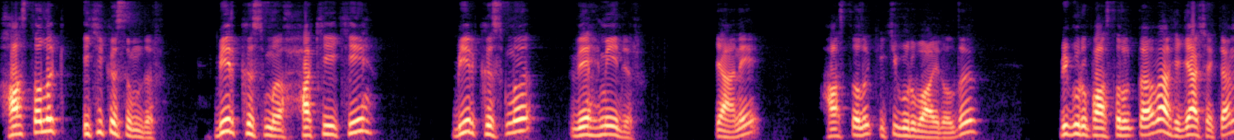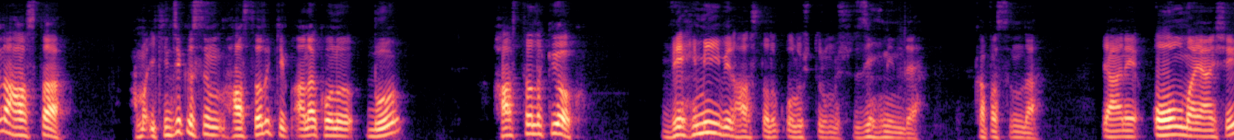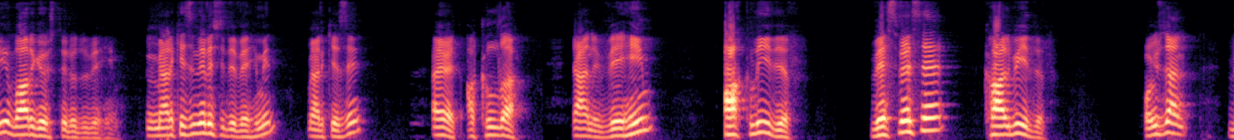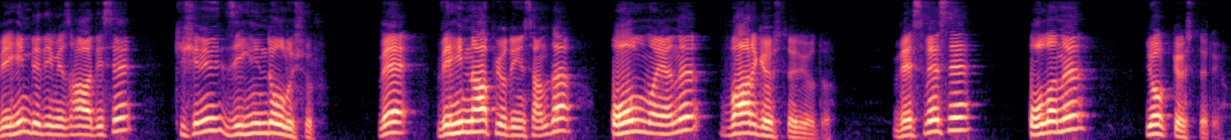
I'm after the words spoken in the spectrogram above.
Hastalık iki kısımdır. Bir kısmı hakiki, bir kısmı vehmidir. Yani hastalık iki gruba ayrıldı. Bir grup hastalıklar var ki gerçekten de hasta. Ama ikinci kısım hastalık ki ana konu bu. Hastalık yok. Vehmi bir hastalık oluşturmuş zihninde, kafasında. Yani olmayan şeyi var gösteriyordu vehim. Merkezi neresiydi vehimin? Merkezi? Evet, akılda. Yani vehim aklidir. Vesvese kalbidir. O yüzden vehim dediğimiz hadise kişinin zihninde oluşur. Ve vehim ne yapıyordu insanda? Olmayanı var gösteriyordu. Vesvese olanı yok gösteriyor.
